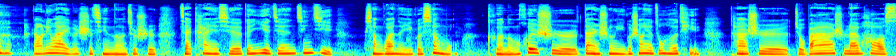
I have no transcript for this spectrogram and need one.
然后另外一个事情呢，就是在看一些跟夜间经济相关的一个项目，可能会是诞生一个商业综合体，它是酒吧，是 live house，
